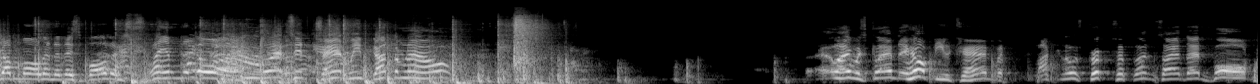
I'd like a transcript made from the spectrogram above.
shove them all into this vault and slam the door. That's it, Chad. We've got them now. Well, I was glad to help you, Chad, but locking those crooks up inside that vault.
